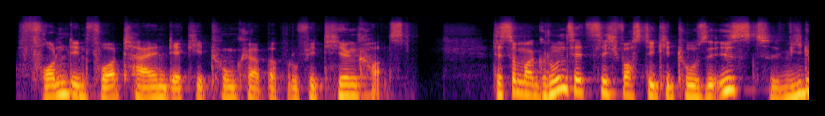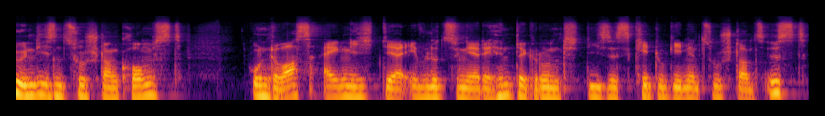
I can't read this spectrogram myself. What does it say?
von den Vorteilen der Ketonkörper profitieren kannst. Das ist einmal grundsätzlich, was die Ketose ist, wie du in diesen Zustand kommst und was eigentlich der evolutionäre Hintergrund dieses ketogenen Zustands ist.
